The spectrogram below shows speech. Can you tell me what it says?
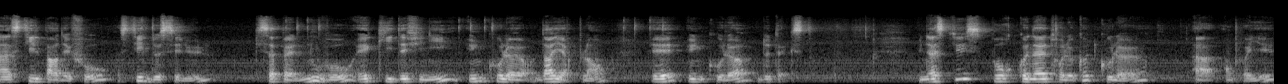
un style par défaut, style de cellule, qui s'appelle Nouveau et qui définit une couleur d'arrière-plan et une couleur de texte. Une astuce pour connaître le code couleur à employer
